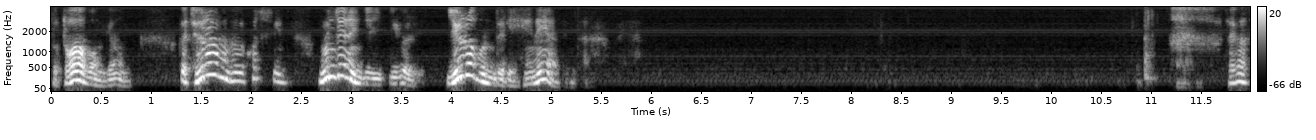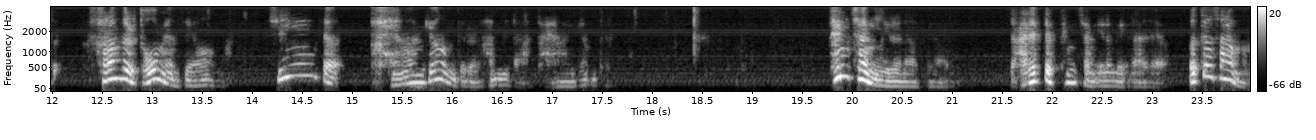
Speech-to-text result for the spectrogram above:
또 도와본 경험. 그러니까 저라면 그걸 고칠 수 있는, 문제는 이제 이걸 여러분들이 해내야 된다. 제가 사람들을 도우면서요, 진짜 다양한 경험들을 합니다. 다양한 경험들. 팽창이 일어나서요. 아랫배 팽창 이런 게 일어나요. 어떤 사람은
